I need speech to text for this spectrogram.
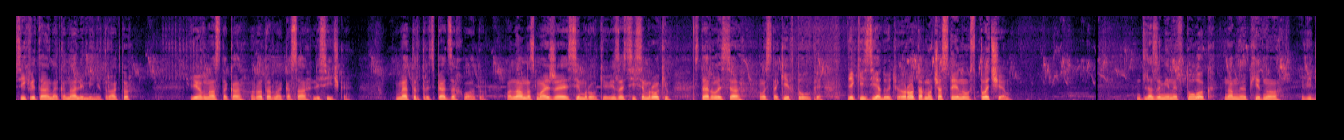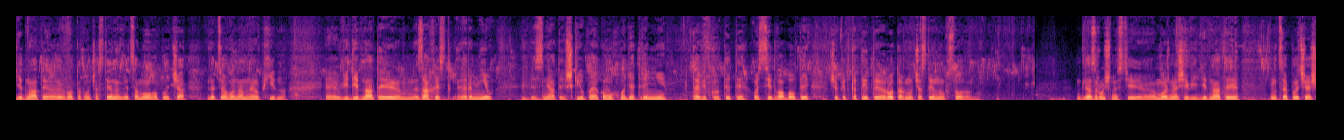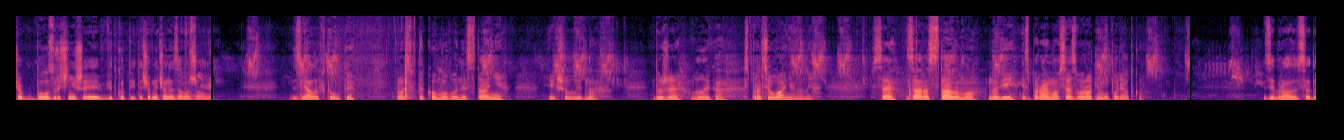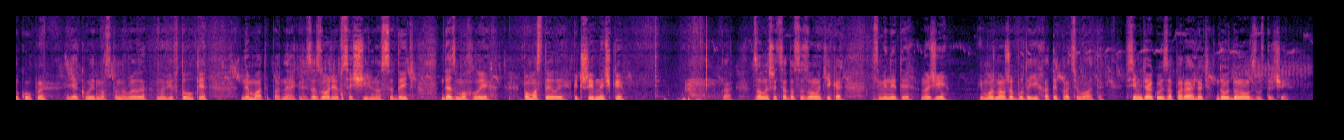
Всіх вітаю на каналі Міні-Трактор. Є в нас така роторна коса лісічка. Метр 35 захвату. Вона в нас майже 7 років. І за ці 7 років стерлися ось такі втулки, які з'єднують роторну частину з плечем. Для заміни втулок нам необхідно від'єднати роторну частину від самого плеча. Для цього нам необхідно е, від'єднати захист ремнів, зняти шків, по якому ходять ремні, та відкрутити ось ці два болти, щоб відкатити роторну частину в сторону. Для зручності е, можна ще від'єднати це плече, щоб було зручніше відкотити, щоб нічого не заважало. Зняли втулки. Ось в такому вони стані, якщо видно. Дуже велике спрацювання на них. Все, зараз ставимо нові і збираємо все в зворотньому порядку. Зібрали все докупи. Як видно, встановили нові втулки. Нема тепер ніяких зазорів, все щільно сидить. Де змогли, помастили підшипнички. Так. Залишиться до сезону тільки змінити ножі, і можна вже буде їхати працювати. Всім дякую за перегляд. До, до нових зустрічей.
